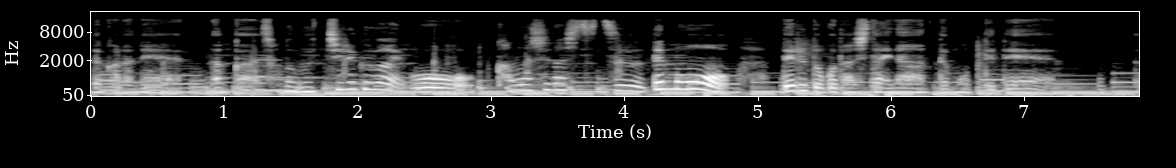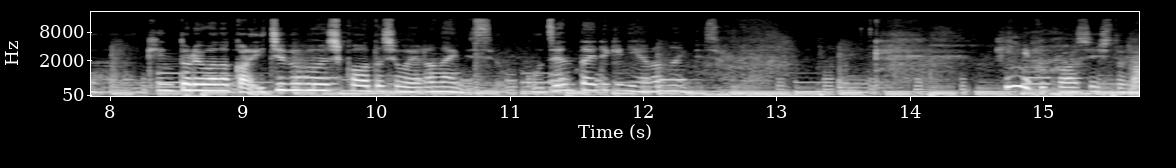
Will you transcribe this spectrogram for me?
だからねなんかそのむっちり具合を醸し出しつつでも出るとこ出したいなって思ってて、うん、筋トレはだから一部分しか私はやらないんですよ。こう全体的にやらないんですよね。筋肉詳しい人に教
